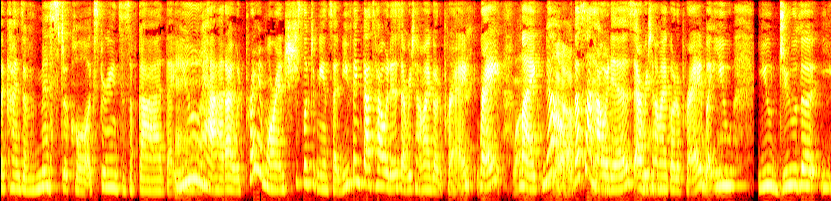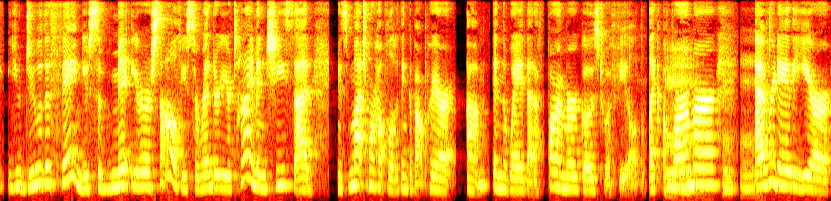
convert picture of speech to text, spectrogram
The kinds of mystical experiences of God that you mm. had, I would pray more. And she just looked at me and said, You think that's how it is every time I go to pray? Right? Wow. Like, no, Yeah. that's not how it is every mm-hmm. time I go to pray. But mm-hmm. you you do the you, you do the thing. You submit yourself. You surrender your time. And she said it's much more helpful to think about prayer um, in the way that a farmer goes to a field. Like a mm, farmer, mm-hmm. every day of the year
